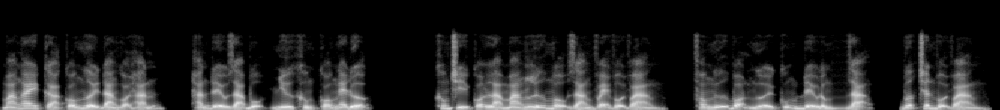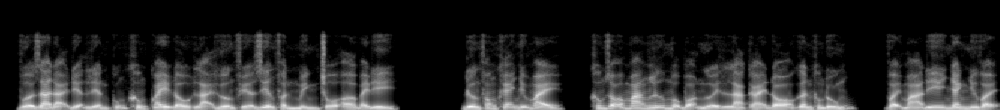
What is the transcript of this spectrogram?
Mà ngay cả có người đang gọi hắn, hắn đều giả bộ như không có nghe được. Không chỉ có là mang Lữ Mộ dáng vẻ vội vàng, phong ngữ bọn người cũng đều đồng dạng, bước chân vội vàng, vừa ra đại điện liền cũng không quay đầu lại hướng phía riêng phần mình chỗ ở bay đi. Đường phong khẽ như mày, không rõ mang lữ mộ bọn người là cái đó gân không đúng, vậy mà đi nhanh như vậy.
